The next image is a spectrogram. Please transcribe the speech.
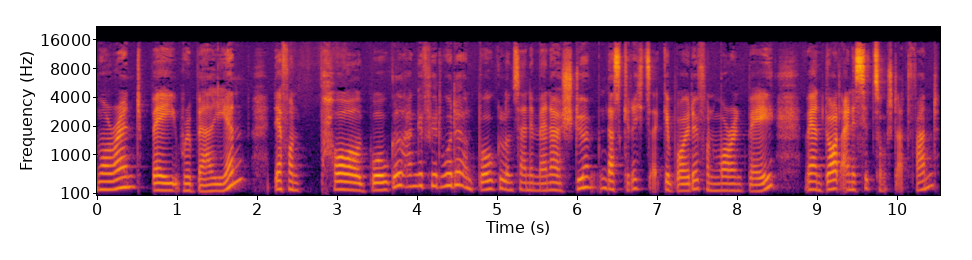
Morant Bay Rebellion, der von Paul Bogle angeführt wurde und Bogle und seine Männer stürmten das Gerichtsgebäude von Morant Bay, während dort eine Sitzung stattfand.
